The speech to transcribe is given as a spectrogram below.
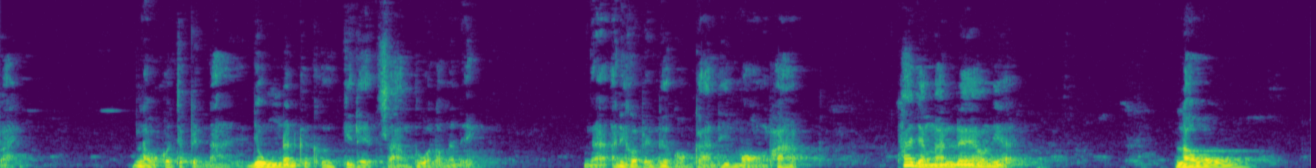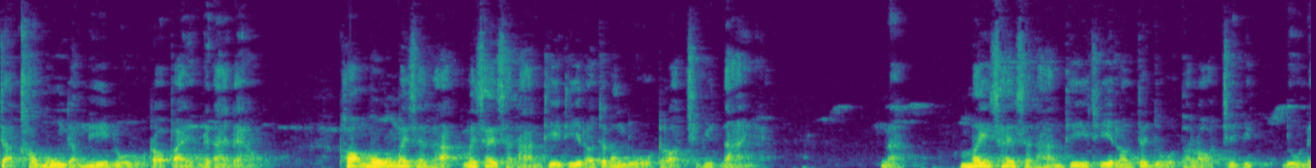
ไป เราก็จะเป็นได้ ยุงนั้นก็คือกิเลสสามตัวเรานั่นเองนะอันนี้ก็เป็นเรื่องของการที่มองภาพ ถ้าอย่างนั้นแล้วเนี่ยเรา จะเข้ามุ้งอย่างนี้อยู่ต่อไปไม่ได้แล้ว เพราะมุ้งไม่ใช่ไม่ใช่สถานที่ที่เราจะต้องอยู่ตลอดชีวิตได้นะไม่ใช่สถานที่ที่เราจะอยู่ตลอดชีวิตอยู่ใน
